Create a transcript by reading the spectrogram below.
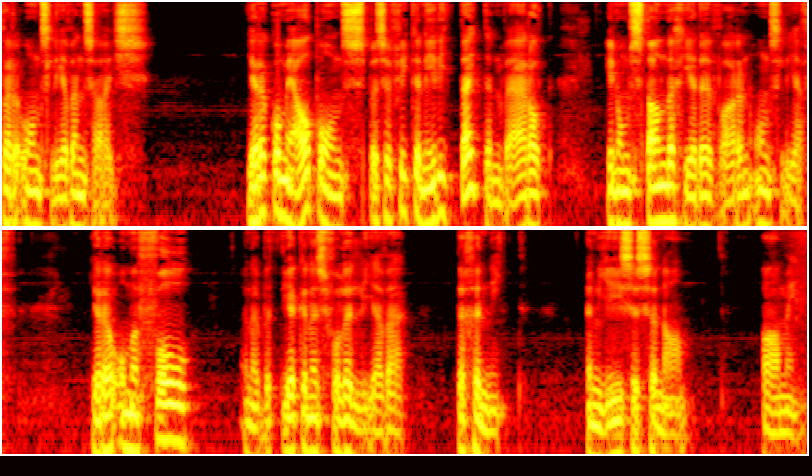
vir ons lewenshuis? Here kom help ons spesifiek in hierdie tyd en wêreld en omstandighede waarin ons leef. Here om 'n vol en 'n betekenisvolle lewe te geniet. In Jesus se naam. Amen.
